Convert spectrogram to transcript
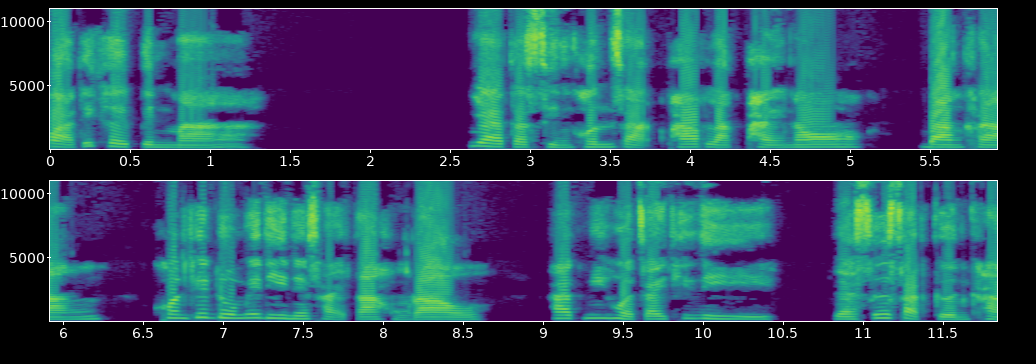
กว่าที่เคยเป็นมา อย่าตัดสินคนจากภาพลักษณ์ภายนอก บางครั้ง คนที่ดูไม่ดีในสายตาของเรา อาจมีหัวใจที่ดี และซื่อสัตย์เกินใคร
